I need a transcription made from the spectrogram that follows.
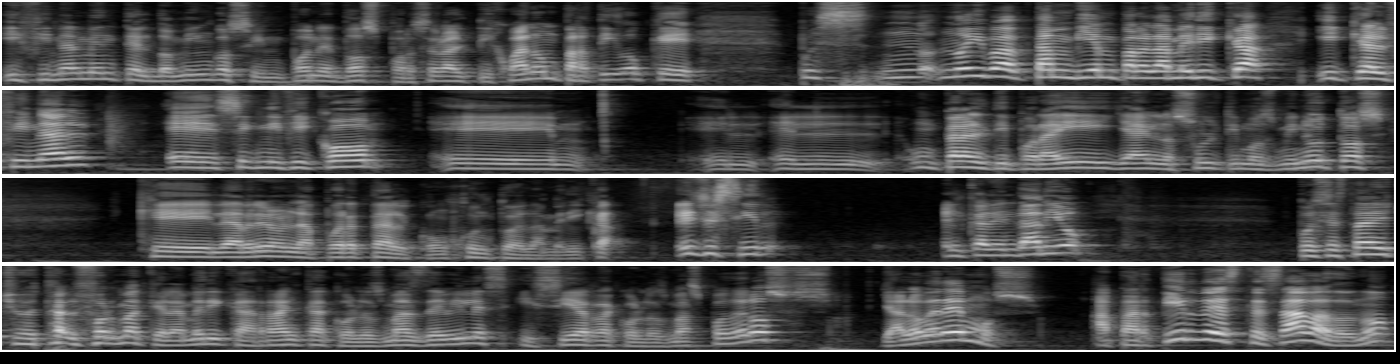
y finalmente el domingo se impone dos por cero al Tijuana, un partido que pues no, iba tan bien para el América y que al final eh, significó eh, un penalti por ahí ya en los últimos minutos que le abrieron la puerta al conjunto del América. Es decir, el calendario pues está hecho de tal forma que el América arranca con los más débiles y cierra con los más poderosos. Ya lo veremos. A partir de este sábado, ¿no?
